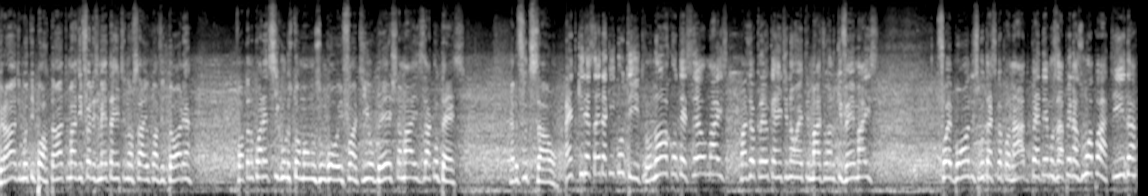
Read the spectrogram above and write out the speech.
grande, muito importante, mas infelizmente a gente não saiu com a vitória. Faltando 40 segundos tomamos um gol infantil, besta, mas acontece. É do futsal. A gente queria sair daqui com o título. Não aconteceu, mas, mas eu creio que a gente não entre mais no ano que vem, mas foi bom disputar esse campeonato. Perdemos apenas uma partida,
